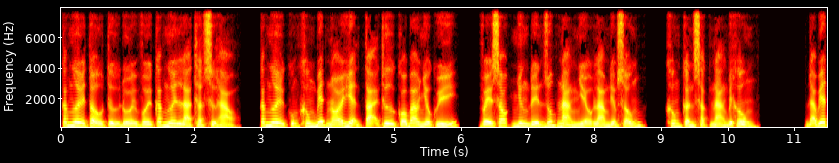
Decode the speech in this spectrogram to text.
các ngươi tẩu tử đối với các ngươi là thật sự hảo, các ngươi cũng không biết nói hiện tại thư có bao nhiêu quý, về sau nhưng đến giúp nàng nhiều làm điểm sống, không cần sặc nàng biết không. Đã biết,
